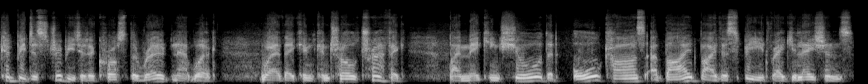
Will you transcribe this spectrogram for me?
could be distributed across the road network, where they can control traffic by making sure that all cars abide by the speed regulations.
